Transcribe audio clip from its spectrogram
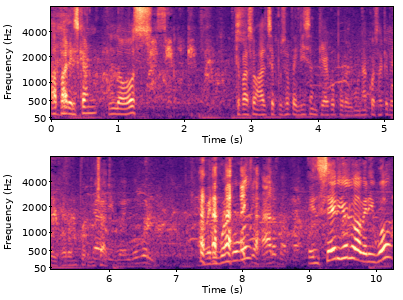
aparezcan los... ¿Qué pasó? Al se puso feliz Santiago por alguna cosa que le dijeron por un chat. Averigüé en Google. ¿Averiguó en Google? Claro, papá. ¿En serio lo averiguó?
